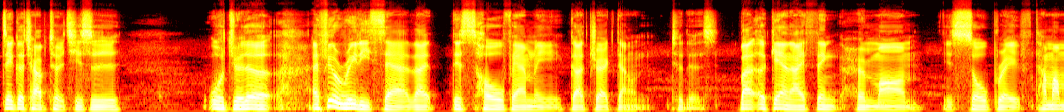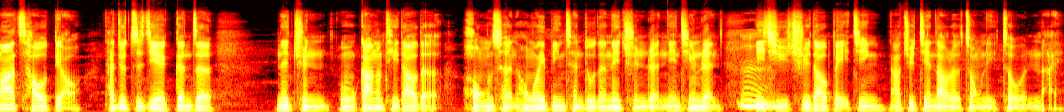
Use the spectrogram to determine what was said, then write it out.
这个 chapter 其实我觉得 I feel really sad that this whole family got dragged down to this. But again, I think her mom is so brave. 她妈妈超屌，她就直接跟着那群我们刚刚提到的红城红卫兵成都的那群人年轻人，嗯一起去到北京，然后去见到了总理周恩来，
